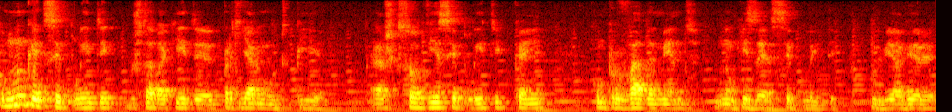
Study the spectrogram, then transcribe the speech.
Como nunca hei de ser político, gostava aqui de partilhar uma utopia. Acho que só devia ser político quem comprovadamente não quisesse ser político. Devia haver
